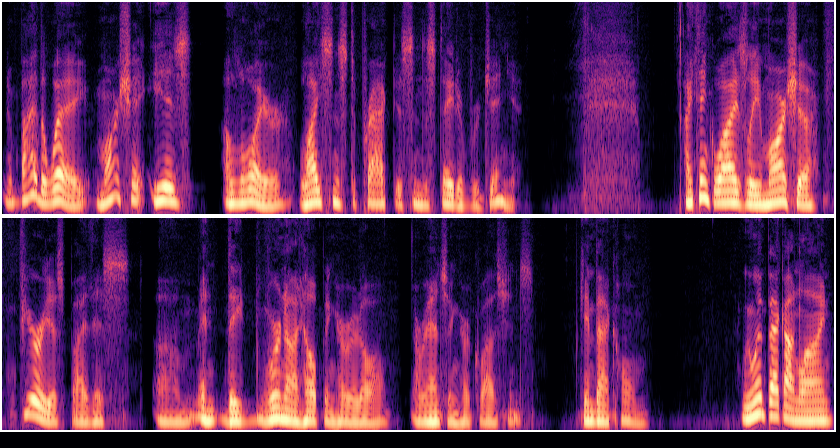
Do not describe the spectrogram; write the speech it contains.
Now, by the way, Marcia is a lawyer licensed to practice in the state of Virginia. I think wisely, Marcia, furious by this, um, and they were not helping her at all or answering her questions, came back home. We went back online,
